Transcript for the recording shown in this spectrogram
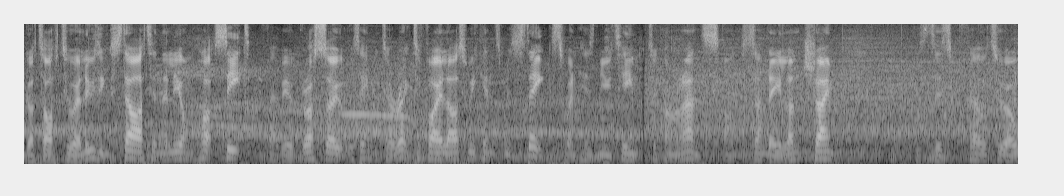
got off to a losing start in the Lyon hot seat, Fabio Grosso was aiming to rectify last weekend's mistakes when his new team took on Reims on Sunday lunchtime. Visitors fell to a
